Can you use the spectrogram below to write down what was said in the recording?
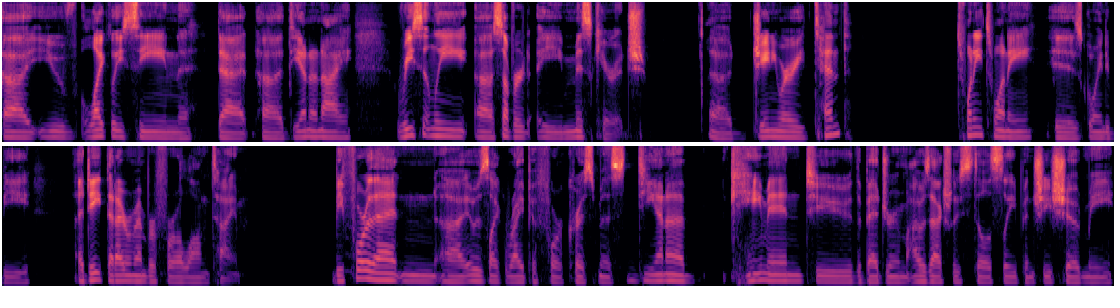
uh, you've likely seen that uh, Deanna and I recently uh, suffered a miscarriage. Uh, January 10th, 2020 is going to be a date that I remember for a long time. Before that, and uh, it was like right before Christmas, Deanna came into the bedroom. I was actually still asleep, and she showed me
